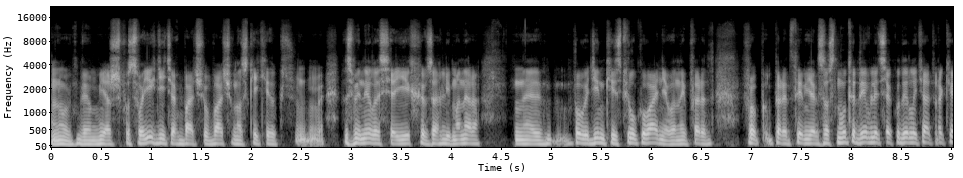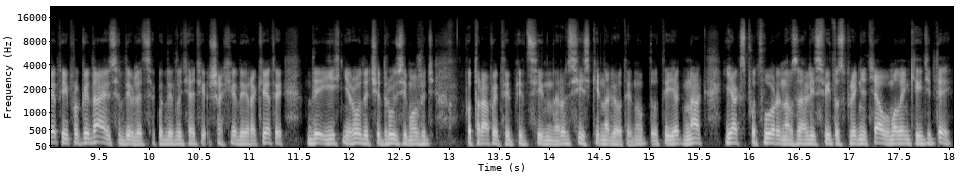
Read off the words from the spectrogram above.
Ну я ж по своїх дітях бачу, бачу наскільки змінилася їх взагалі манера е, поведінки і спілкування. Вони перед перед тим як заснути, дивляться, куди летять ракети, і прокидаються, дивляться, куди летять шахеди і ракети, де їхні родичі, друзі можуть потрапити під ці російські нальоти. Ну тобто, як на як спотворено взагалі світосприйняття у маленьких дітей.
